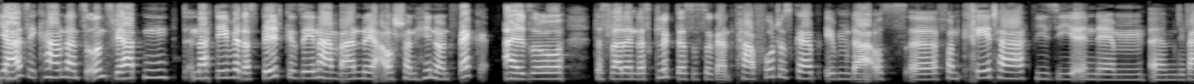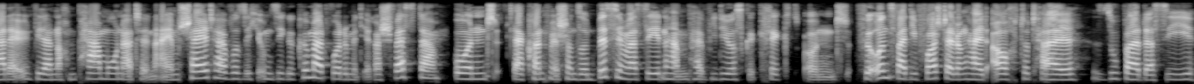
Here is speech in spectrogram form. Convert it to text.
ja, sie kam dann zu uns. Wir hatten, nachdem wir das Bild gesehen haben, waren wir auch schon hin und weg. Also das war dann das Glück, dass es sogar ein paar Fotos gab, eben da aus äh, von Kreta, wie sie in dem, ähm, die war da irgendwie dann noch ein paar Monate in einem Shelter, wo sich um sie gekümmert wurde mit ihrer Schwester. Und da konnten wir schon so ein bisschen was sehen, haben ein paar Videos gekriegt. Und für uns war die Vorstellung halt auch total super, dass sie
